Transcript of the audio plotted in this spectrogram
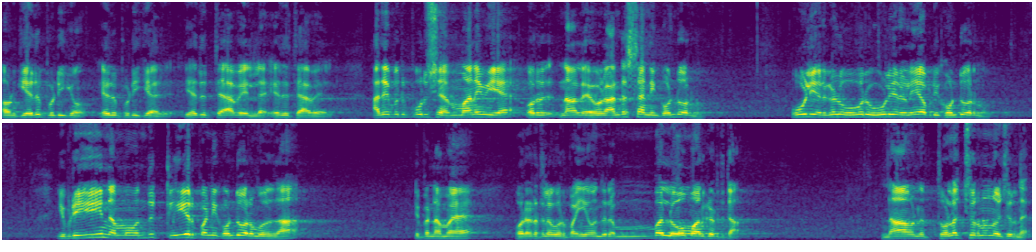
அவனுக்கு எது பிடிக்கும் எது பிடிக்காது எது தேவையில்லை எது தேவையில்லை. அதே மாதிரி புருஷன் மனைவியை ஒரு நாள் ஒரு அண்டர்ஸ்டாண்டிங் கொண்டு வரணும். ஊழியர்கள் ஒவ்வொரு ஊழியர்களையும் அப்படி கொண்டு வரணும். இப்படி நம்ம வந்து கிளியர் பண்ணி கொண்டு வரும்போது தான் இப்போ நம்ம ஒரு இடத்துல ஒரு பையன் வந்து ரொம்ப லோ மார்க் எடுத்துட்டான். நான் அவனை தொலைச்சிடணும்னு வச்சிருந்தேன்.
